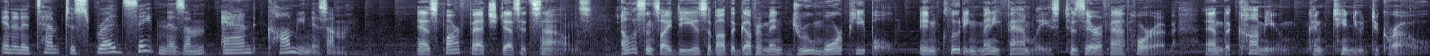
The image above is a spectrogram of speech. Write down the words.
in an attempt to spread Satanism and communism. As far fetched as it sounds, Ellison's ideas about the government drew more people, including many families, to Zarephath Horeb, and the commune continued to grow.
